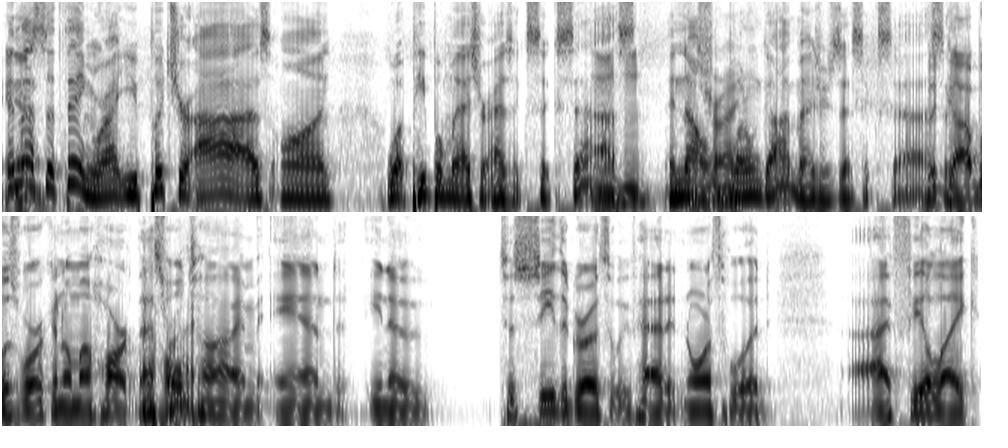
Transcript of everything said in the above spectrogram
And, that's the thing, right? You put your eyes on what people measure as a success and not Mm-hmm. That's right. what God measures as success. But And- God was working on my heart that whole right. time, and you know, to see the growth that we've had at Northwood, I feel like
